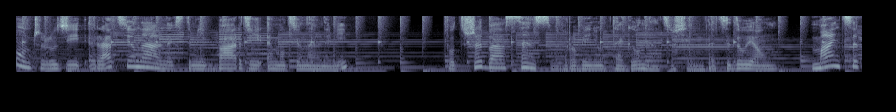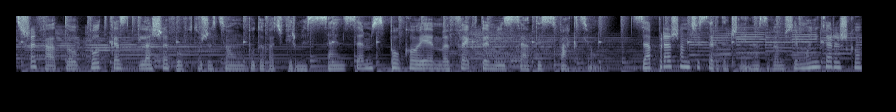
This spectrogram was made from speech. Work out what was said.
łączy ludzi racjonalnych z tymi bardziej emocjonalnymi? Potrzeba sensu w robieniu tego, na co się decydują. Mindset Szefa to podcast dla szefów, którzy chcą budować firmy z sensem, spokojem, efektem i satysfakcją. Zapraszam Cię serdecznie. Nazywam się Monika Ryszko,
